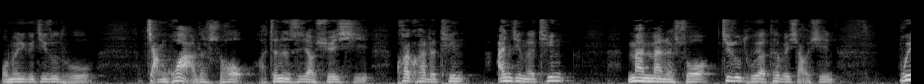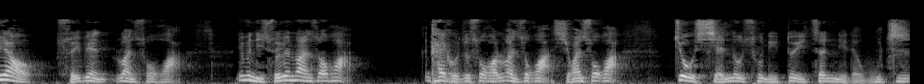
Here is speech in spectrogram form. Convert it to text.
我们一个基督徒讲话的时候啊，真的是要学习快快的听，安静的听，慢慢的说。基督徒要特别小心，不要。”随便乱说话，因为你随便乱说话，开口就说话，乱说话，喜欢说话，就显露出你对真理的无知。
